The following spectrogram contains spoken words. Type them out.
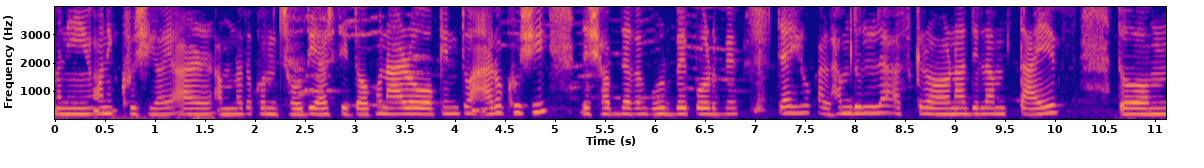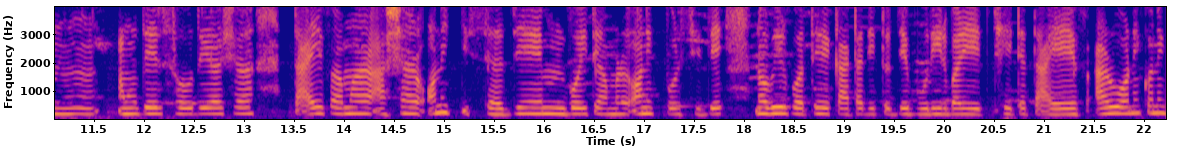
মানে অনেক খুশি হয়। আর আমরা তখন সৌদি আসছি, তখন আরও কিন্তু আরও খুশি যে সব জায়গা ঘুরবে, পড়বে। যাই হোক আলহামদুলিল্লাহ, আজকে রওনা দিলাম তাইফ তো আমাদের সৌদি আসা তাইফ আমার আসার অনেক ইচ্ছা, যে বইতে আমরা অনেক পড়ছি, যে, নবীর পথে কাটা দিত যে, বুড়ির বাড়ি, সেটা তায়েফ, আরও অনেক অনেক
